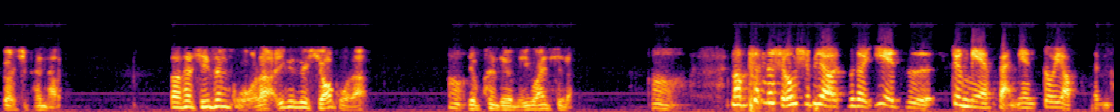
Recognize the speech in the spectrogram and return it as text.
不要去喷它，让它形成果了，一个个小果了，嗯就喷这个没关系了。哦，那喷的时候是不是要那个叶子正面、反面都要喷呢？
